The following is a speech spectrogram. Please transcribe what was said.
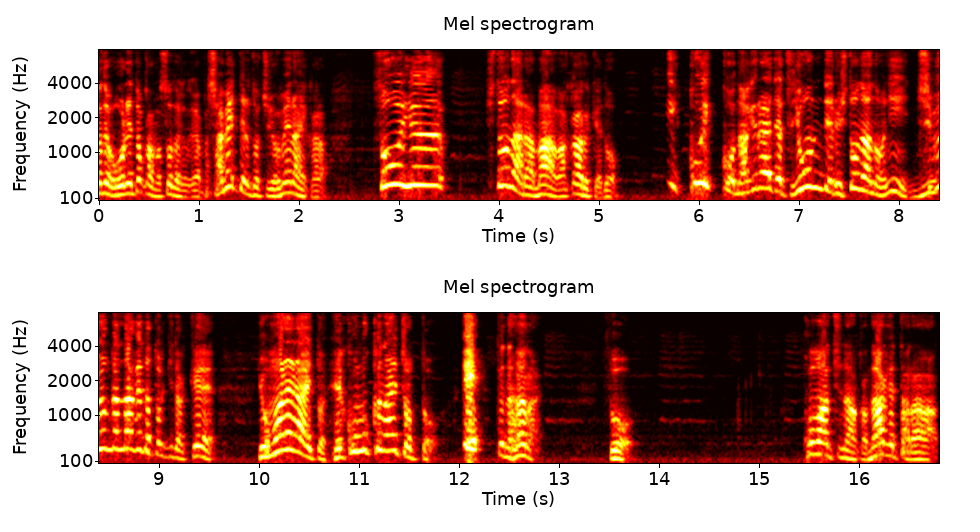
例えば俺とかもそうだけどやっぱ喋ってる途中読めないからそういう人ならまあわかるけど一個一個投げられたやつ読んでる人なのに自分が投げた時だけ読まれないとへこむくないちょっと。えっ！てならない。そう。小町なんか投げたら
